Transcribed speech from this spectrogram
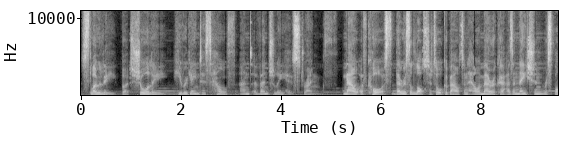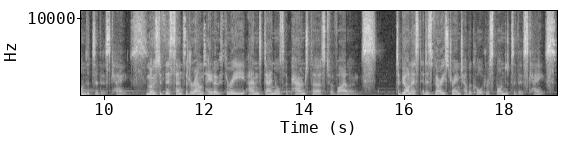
slowly but surely, he regained his health and eventually his strength. Now, of course, there is a lot to talk about and how America as a nation responded to this case. Most of this centered around Halo 3 and Daniel's apparent thirst for violence. To be honest, it is very strange how the court responded to this case.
